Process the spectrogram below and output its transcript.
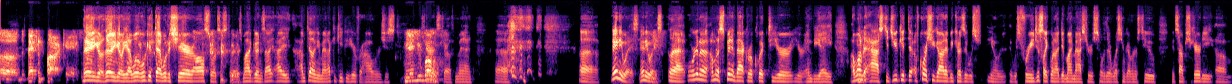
uh, the Veterans Podcast. There you go, there you go. Yeah, we'll we'll get that. We'll just share all sorts of stories. My goodness, I I I'm telling you, man, I could keep you here for hours just yeah, you both stuff, man. Uh, uh, anyways anyways uh, we're gonna i'm gonna spin it back real quick to your your mba i wanted okay. to ask did you get the of course you got it because it was you know it was free just like when i did my master's over there western governors too in cybersecurity um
